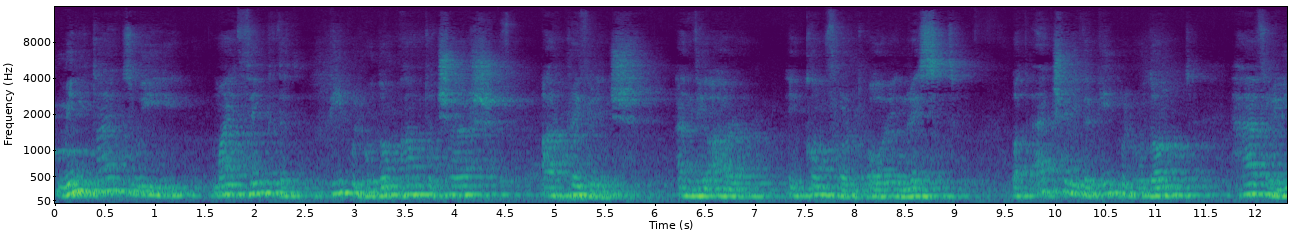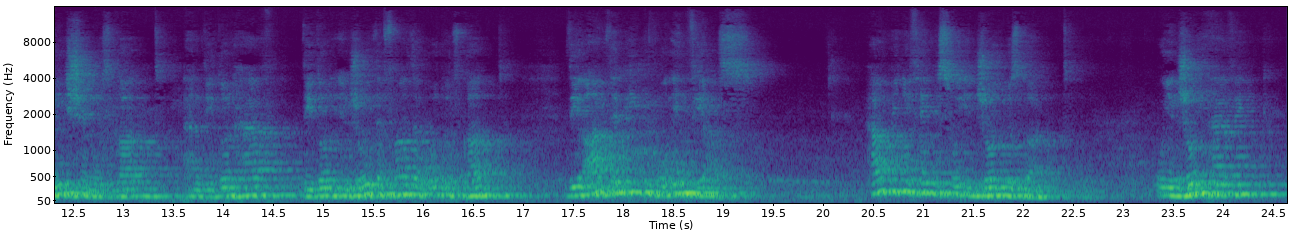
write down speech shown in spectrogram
Many times we might think that people who don't come to church are privileged and they are in comfort or in rest. But actually the people who don't have relation with God and they don't have they don't enjoy the fatherhood of God, they are the people who envy us. How many things we enjoy with God? We enjoy having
